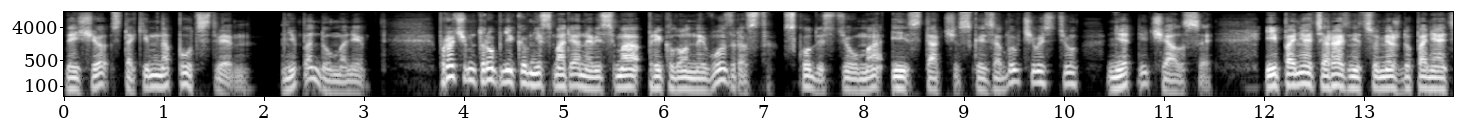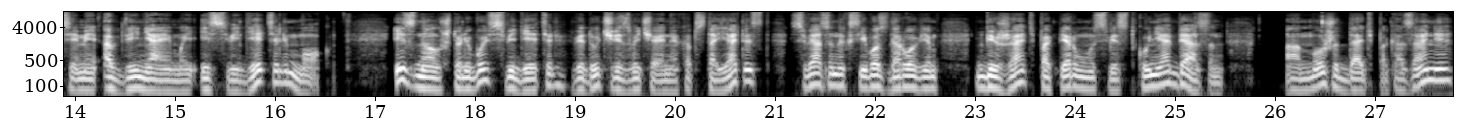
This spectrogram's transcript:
да еще с таким напутствием? Не подумали. Впрочем, Трубников, несмотря на весьма преклонный возраст, скудостью ума и старческой забывчивостью, не отличался, и понять разницу между понятиями «обвиняемый» и «свидетель» мог и знал, что любой свидетель, ввиду чрезвычайных обстоятельств, связанных с его здоровьем, бежать по первому свистку не обязан, а может дать показания,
